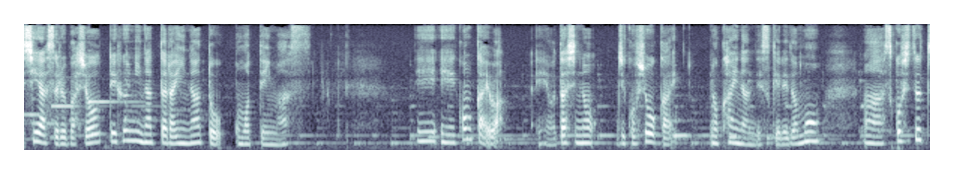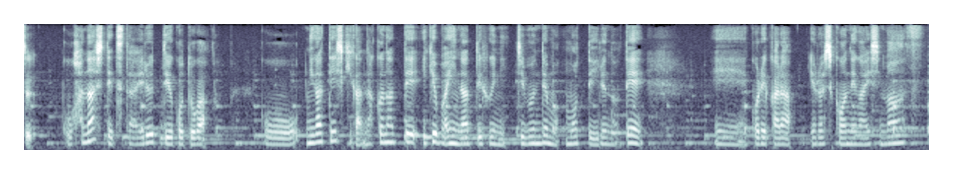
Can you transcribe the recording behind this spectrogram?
シェアする場所っていう風になったらいいなと思っています。でえー、今回は、えー、私の自己紹介の回なんですけれども、まあ、少しずつこう話して伝えるっていうことがこう苦手意識がなくなっていけばいいなっていうふうに自分でも思っているので、えー、これからよろしくお願いします。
